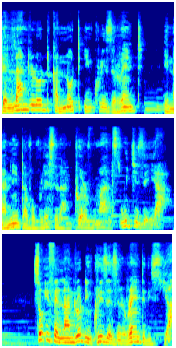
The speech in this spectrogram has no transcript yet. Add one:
the landlord cannot increase rent in an interval of less than 12 months, which is a year. So if a landlord increases rent this year,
